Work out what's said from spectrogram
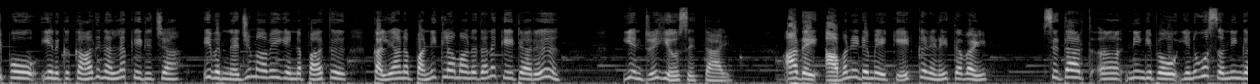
இப்போ எனக்கு காது நல்லா கேட்டுச்சா? இவர் நிஜமாவே என்ன பார்த்து கல்யாணம் பண்ணிக்கலாமான்னு தானே கேட்டாரு? என்று யோசித்தாள். அதை அவனிடமே கேட்க நினைத்தவள் சித்தார்த் நீங்க இப்போ என்னவோ சொன்னீங்க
